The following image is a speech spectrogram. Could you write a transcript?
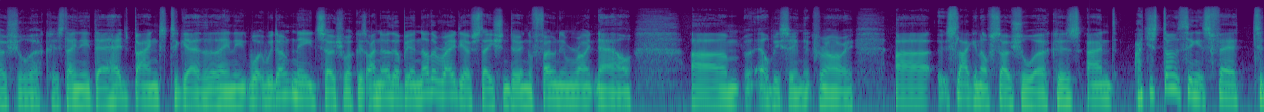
social workers. They need their heads banged together. They need. We don't need social workers. I know there'll be another radio station doing a phone in right now. Um, LBC Nick Ferrari uh, slagging off social workers, and I just don't think it's fair to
